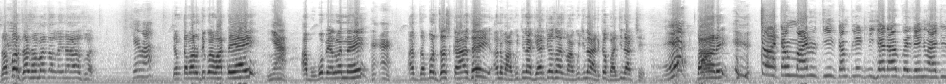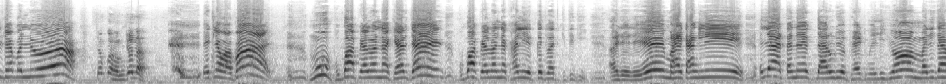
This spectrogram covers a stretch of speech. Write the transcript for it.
જબરજસ્ત સમાચાર લઈને આવ્યો છું આજ. કેવા? ચમ તમારું કોઈ વાત નહીં આવી? ન્યા. આ ભૂબો પહેલવાન નહીં. આ જબરજસ્ત કાળ થઈ અને વાઘુજીના ઘેર ગયો છો. આજ વાઘુજીના હાડકા ભાજી નાખશે. હે? તાણી? તો તો મારું ચીજ કમ્પ્લીટ નિશાના ઉપર જઈને વાંચ્યું છે બલ્લુ. ચમ કોઈ સમજો ના? એટલે વાભાઈ હું ભૂબા પહેલવાનના ઘેર જઈને ભૂબા પહેલવાનને ખાલી એક જ વાત કીધી હતી. અરે રે માય ટાંગલી એટલે તને એક દારૂડિયો ફેટ મેલી ગયો. મરી જા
